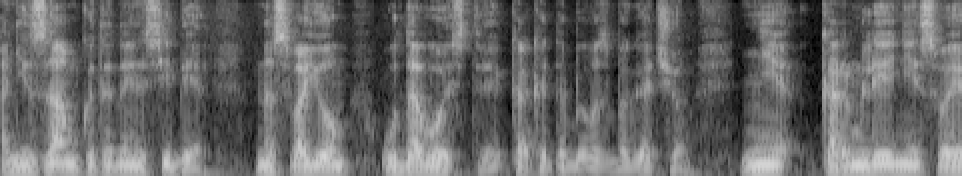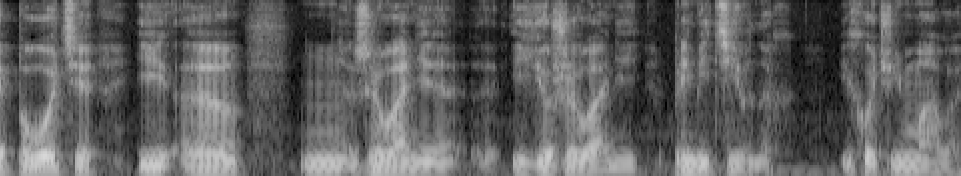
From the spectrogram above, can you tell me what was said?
они замкнуты на себе, на своем удовольствии, как это было с богачом, не кормление своей плоти и э, желания, ее желаний примитивных. Их очень мало.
